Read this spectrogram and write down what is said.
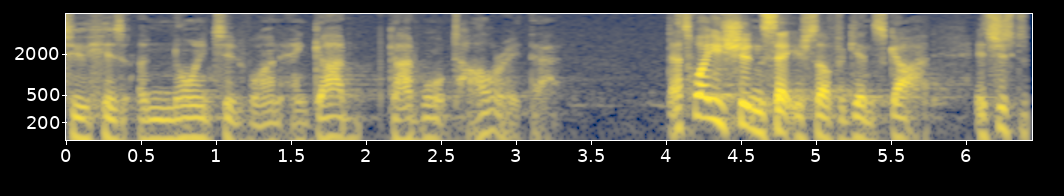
to his anointed one. And God, God won't tolerate that. That's why you shouldn't set yourself against God. It's just,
